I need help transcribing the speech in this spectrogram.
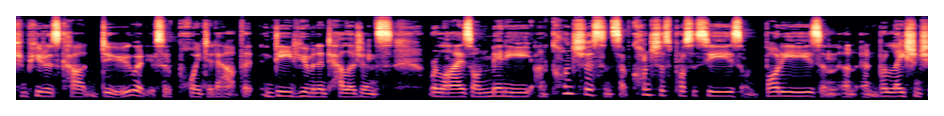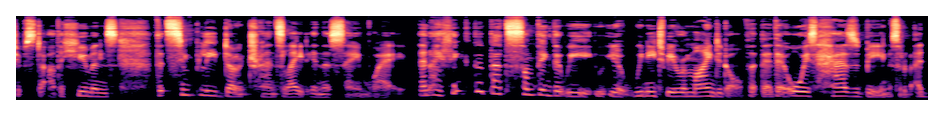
computers can't do. And you've sort of pointed out that indeed human intelligence relies on many unconscious and subconscious processes, on bodies and, and, and, relationships to other humans that simply don't translate in the same way. And I think that that's something that we, you know, we need to be reminded of, that there, there always has been sort of a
